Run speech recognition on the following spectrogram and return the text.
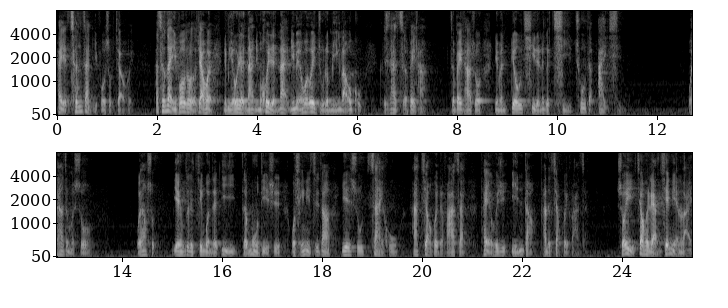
他也称赞以弗所教会，他称赞以弗所教会，你们有忍耐，你们会忍耐，你们也会为主的名劳苦。可是他责备他，责备他说，你们丢弃了那个起初的爱心。我要这么说，我要说，用这个经文的意义的目的是，我请你知道，耶稣在乎他教会的发展，他也会去引导他的教会发展。所以，教会两千年来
